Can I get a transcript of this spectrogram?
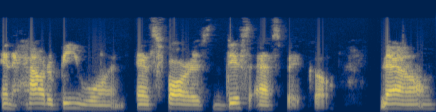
and how to be one as far as this aspect go. Now,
